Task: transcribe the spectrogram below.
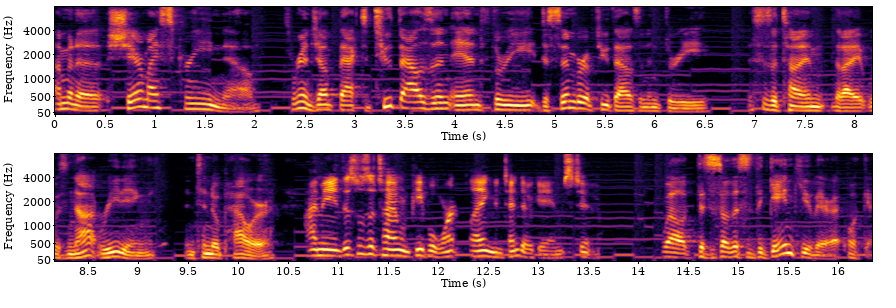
I'm going to share my screen now. So we're going to jump back to 2003, December of 2003. This is a time that I was not reading Nintendo Power. I mean, this was a time when people weren't playing Nintendo games too. Well, this is so this is the GameCube era. Okay,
